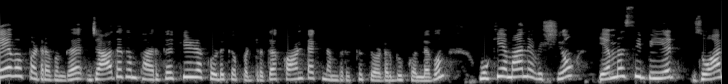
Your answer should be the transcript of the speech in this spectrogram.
தேவைப்படுறவங்க ஜாதகம் பார்க்க கீழே கொடுக்கப்பட்டிருக்க கான்டாக்ட் நம்பருக்கு தொடர்பு கொள்ளவும். முக்கியமான விஷயம் எம்எஸ்சி பிஎட் ஜுவாலஜி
